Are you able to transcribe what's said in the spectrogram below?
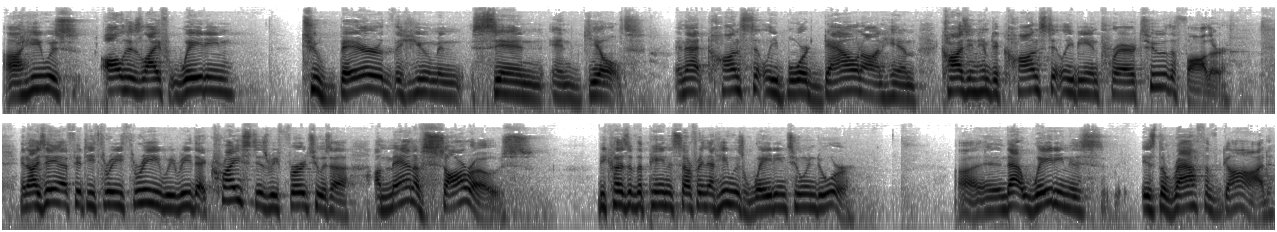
Uh, he was all his life waiting to bear the human sin and guilt. And that constantly bore down on him, causing him to constantly be in prayer to the Father. In Isaiah 53 3, we read that Christ is referred to as a, a man of sorrows because of the pain and suffering that he was waiting to endure. Uh, and that waiting is, is the wrath of God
